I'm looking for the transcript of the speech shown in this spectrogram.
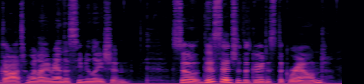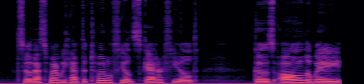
got when I ran the simulation. So this edge of the grid is the ground, so that's why we have the total field scatter field goes all the way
